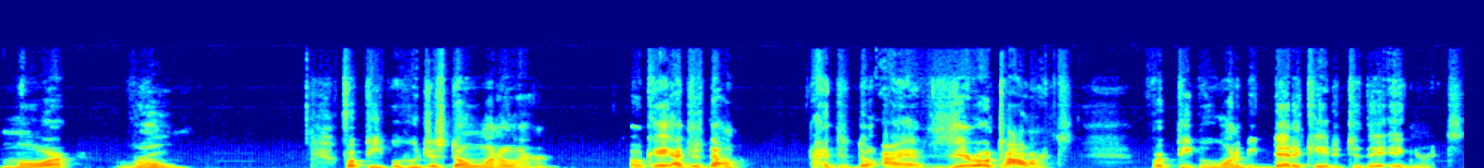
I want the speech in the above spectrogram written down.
more room for people who just don't want to learn. Okay, I just don't. I just don't. I have zero tolerance for people who want to be dedicated to their ignorance.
